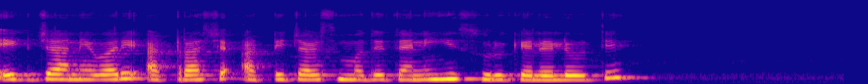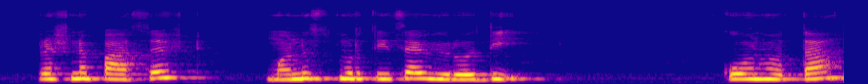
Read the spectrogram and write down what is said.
एक जानेवारी अठराशे अठ्ठेचाळीसमध्ये त्यांनी ही सुरू केलेली होती. प्रश्न पासष्ट. मनुस्मृतीचा विरोधी कोण होता?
